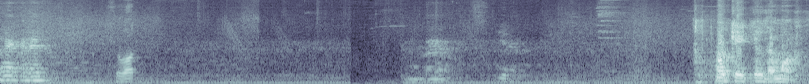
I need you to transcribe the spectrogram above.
See what? Okay, kill them all.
